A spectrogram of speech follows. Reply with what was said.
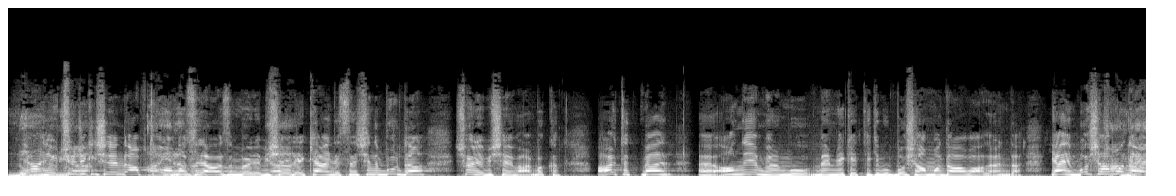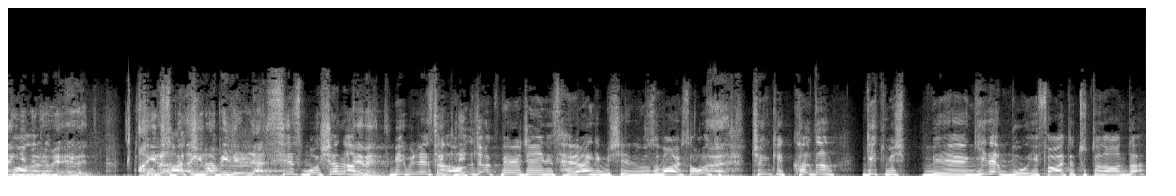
Ne Yani olur üçüncü ya, kişinin de aptal ayrılın. olması lazım böyle bir Ya. şeyde kendisine. Şimdi burada şöyle bir şey var bakın artık ben e, anlayamıyorum bu memleketteki bu boşanma davalarında. Yani boşanma Kangren gibi davaları. değil mi? Evet. Ayıra, ayırabilirler. Siz boşanın. Evet. Birbirinizden Teknik. alacak vereceğiniz herhangi bir şeyiniz varsa o Evet. çünkü kadın gitmiş yine bu ifade tutan anda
